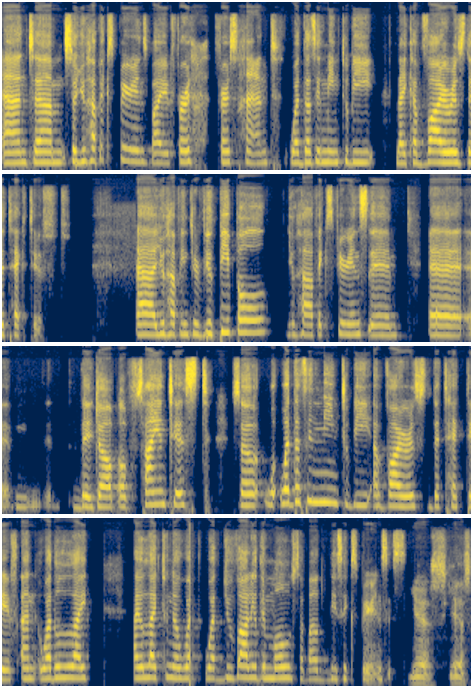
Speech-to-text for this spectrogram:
And um, so you have experienced by first firsthand what does it mean to be like a virus detective. Uh, you have interviewed people, you have experienced um, uh, the job of scientist. So what does it mean to be a virus detective? And what would like, I would like to know what, what you value the most about these experiences. Yes, yes.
